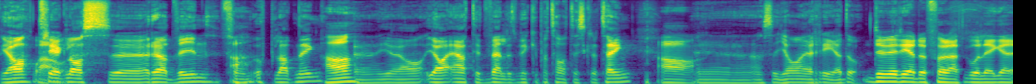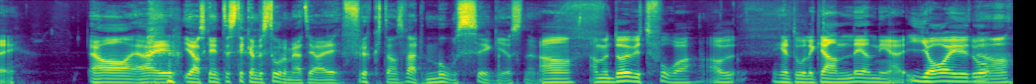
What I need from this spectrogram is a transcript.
Ja, Wow. tre glas eh, rödvin från Ja. uppladdning. Ja. Eh, jag, jag har ätit väldigt mycket potatisgratäng. Ja. Eh, alltså jag är redo. Du är redo för att gå och lägga dig? Ja, jag, är, jag ska inte sticka under stolen med att jag är fruktansvärt mosig just nu. Ja. ja, men då är vi två av helt olika anledningar. Jag är ju då Ja.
